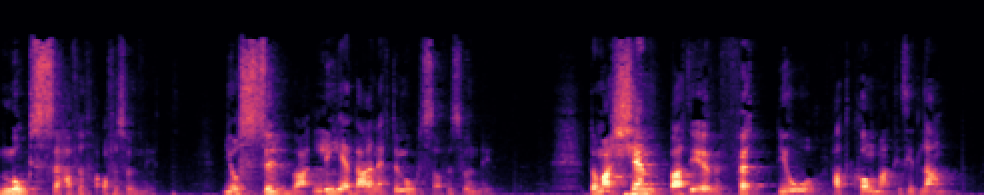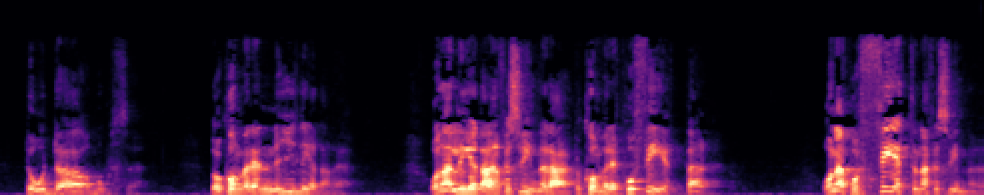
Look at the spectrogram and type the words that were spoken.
Mose har försvunnit. Josua, ledaren efter Mose, har försvunnit. De har kämpat i över 40 år för att komma till sitt land. Då dör Mose. Då kommer det en ny ledare. Och när ledaren försvinner där, då kommer det profeter. Och när profeterna försvinner,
